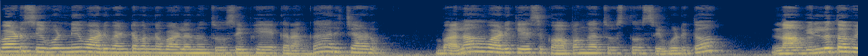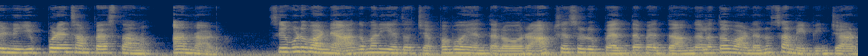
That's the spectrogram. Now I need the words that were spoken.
వాడు శివుణ్ణి వాడి వెంట ఉన్న వాళ్ళను చూసి భీకరంగా అరిచాడు. బలం వాడికేసి కోపంగా చూస్తూ శివుడితో నా విల్లుతో వీడిని ఇప్పుడే చంపేస్తాను అన్నాడు. శివుడు వాణ్ణి ఆగమని ఏదో చెప్పబోయేంతలో రాక్షసుడు పెద్ద పెద్ద అంగలతో వాళ్ళను సమీపించాడు.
